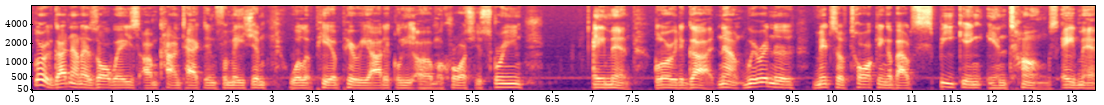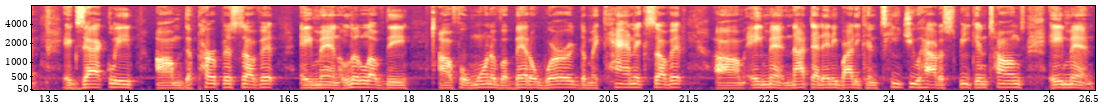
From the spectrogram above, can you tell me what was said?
Glory to God. Now, as always, um, contact information will appear periodically um, across your screen. Amen. Glory to God. Now, we're in the midst of talking about speaking in tongues. Amen. Exactly um, the purpose of it. Amen. A little of the uh, for want of a better word, the mechanics of it. Um, amen. Not that anybody can teach you how to speak in tongues. Amen.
